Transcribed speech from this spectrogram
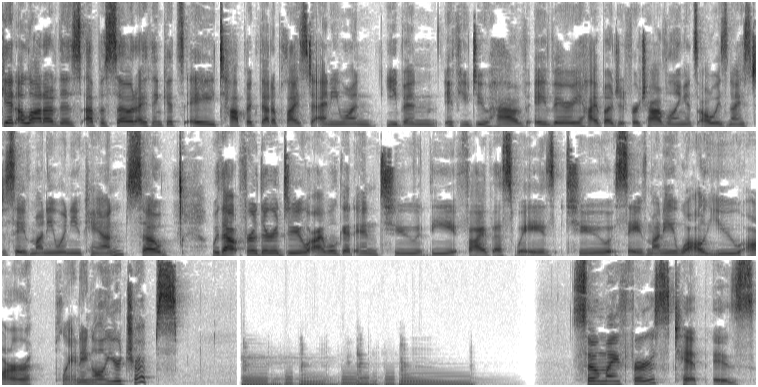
get a lot out of this episode. I think it's a topic that applies to anyone, even if you do have a very high budget for traveling. It's always nice to save money when you can. So, without further ado, I will get into the five best ways to save money while you are planning all your trips. So, my first tip is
